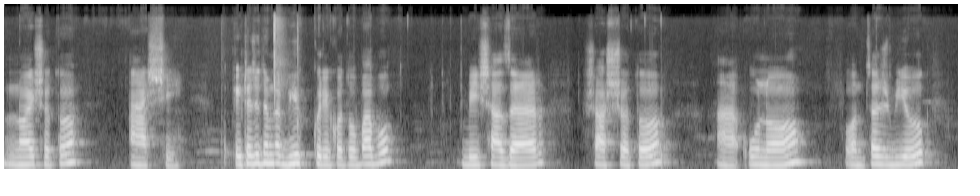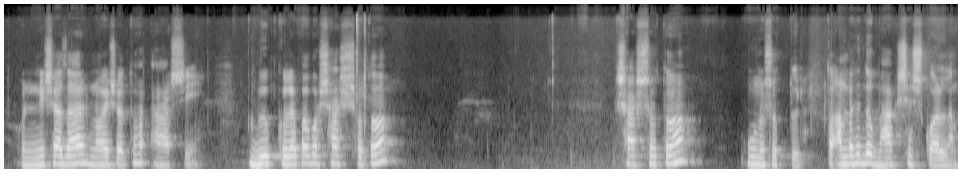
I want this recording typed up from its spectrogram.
নয়শত আশি। তো এটা যদি আমরা বিয়োগ করি কত পাবো? বিশ হাজার সাতশত উনপঞ্চাশ বিয়োগ উনিশ হাজার নয়শত আশি। বিয়োগ করলে পাবো সাতশত সাতশত উনসত্তর তো আমরা কিন্তু ভাগ শেষ করলাম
